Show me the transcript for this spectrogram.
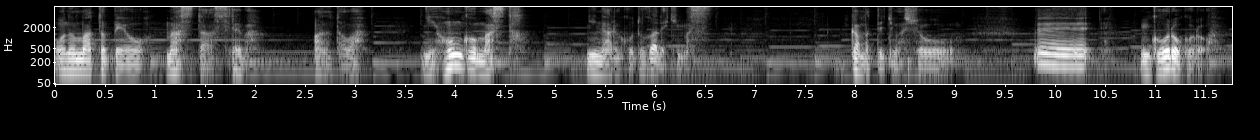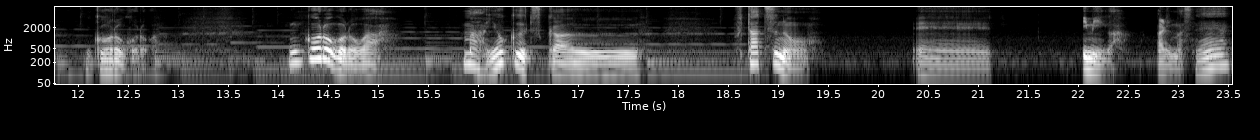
オノマトペをマスターすればあなたは日本語マスターになることができます。頑張っていきましょう。えー、ゴロゴロゴロゴロ。ゴロゴロはまあよく使う2つの、えー、意味がありますね。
